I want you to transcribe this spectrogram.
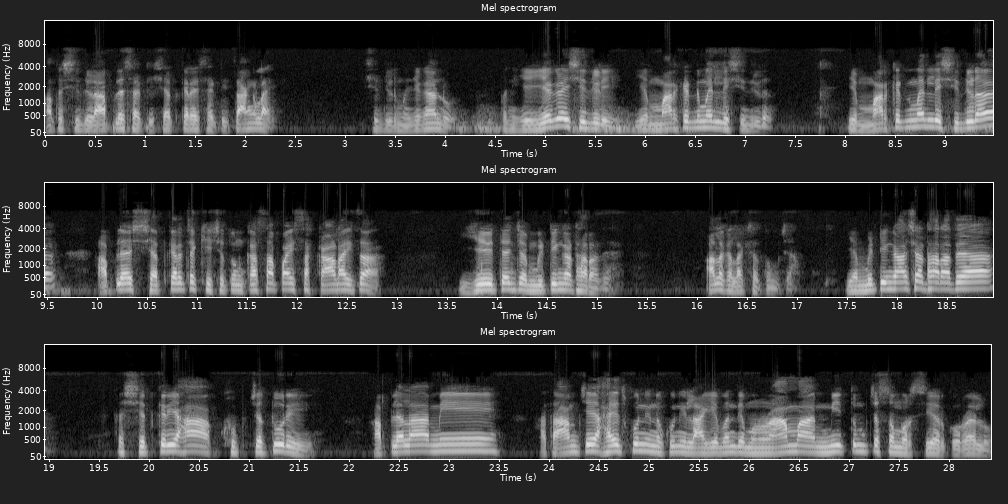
आता शिदीड आपल्यासाठी शेतकऱ्यासाठी चांगला आहे. शिदीड म्हणजे गांडूळ. पण हे वेगळे शिदीड हे मार्केटमधले शिदीड. हे मार्केटमधले शिदडं आपल्या शेतकऱ्याच्या खिशातून कसा पैसा काढायचा हे त्यांच्या मिटिंगा ठरवत्या आलं का लक्षात तुमच्या? या मिटिंगा अशा ठरवत्या का शेतकरी हा खूप चतुर आहे. आपल्याला मी आता आमचे आहेच कोणी ना कोणी लागेबंदे म्हणून आम्हा मी तुमच्यासमोर शेअर करू राहिलो.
